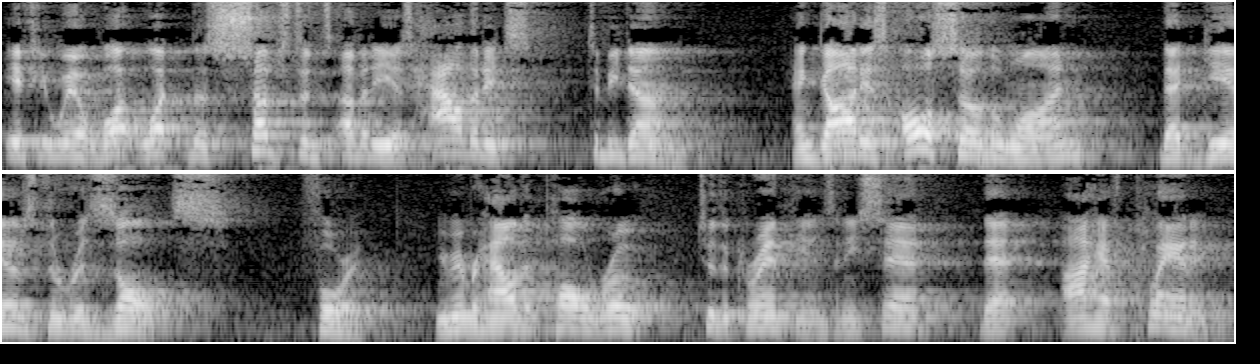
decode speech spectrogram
if you will, what, what the substance of it is, how that it's to be done. And God is also the one that gives the results for it. You remember how that Paul wrote to the Corinthians, and he said that I have planted,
